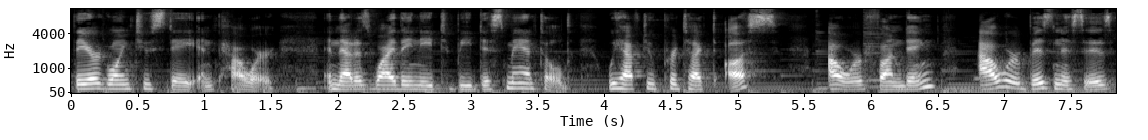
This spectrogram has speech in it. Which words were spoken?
they are going to stay in power. And that is why they need to be dismantled. We have to protect us, our funding, our businesses,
